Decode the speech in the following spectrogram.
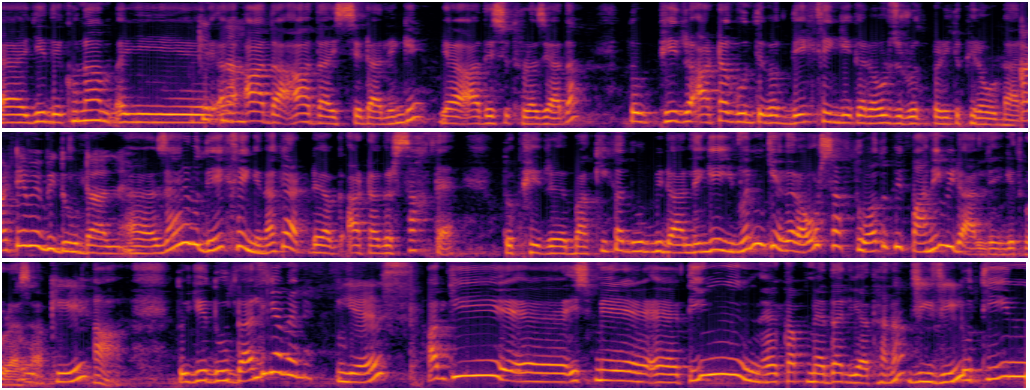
ये देखो ना ये आधा आधा इससे डालेंगे या आधे से थोड़ा ज़्यादा। तो फिर आटा गूंदते वक्त देख लेंगे अगर और ज़रूरत पड़ी तो फिर और डाल। आटे में भी दूध डालना है। ज़ाहिर वो देख लेंगे ना कि आटा अगर सख्त है तो फिर बाकी का दूध भी डाल लेंगे। इवन कि अगर और सख्त हुआ तो फिर पानी भी डाल लेंगे थोड़ा सा ओके। हाँ तो ये दूध डाल लिया मैंने। यस अब ये इसमें तीन कप मैदा लिया था ना? जी जी। तो तीन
